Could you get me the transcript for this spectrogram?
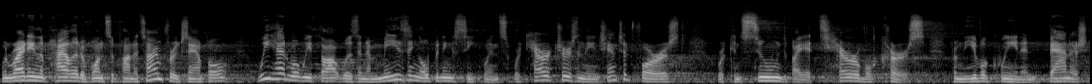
When writing the pilot of Once Upon a Time, for example, we had what we thought was an amazing opening sequence where characters in the Enchanted Forest were consumed by a terrible curse from the evil queen and banished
